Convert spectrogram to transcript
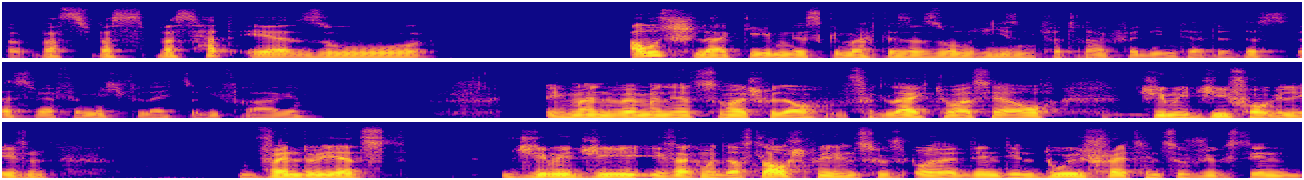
was, was, was hat er so Ausschlaggebendes gemacht, dass er so einen Riesenvertrag verdient hätte? Das, das wäre für mich vielleicht so die Frage. Ich meine, wenn man jetzt zum Beispiel auch vergleicht, du hast ja auch Jimmy G vorgelesen. Wenn du jetzt Jimmy G, ich sag mal, das Laufspiel hinzufügst oder den, den Dual Threat hinzufügst, den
